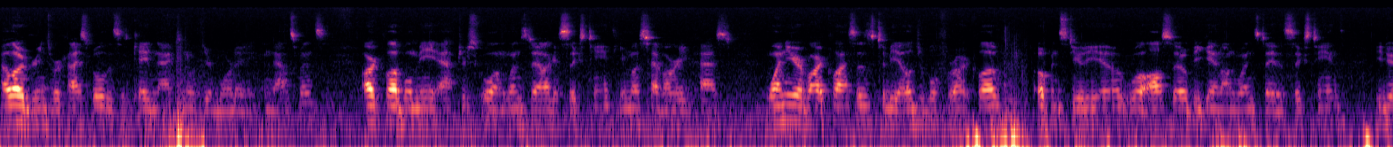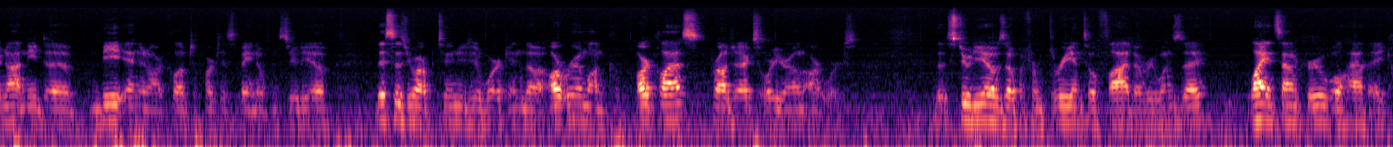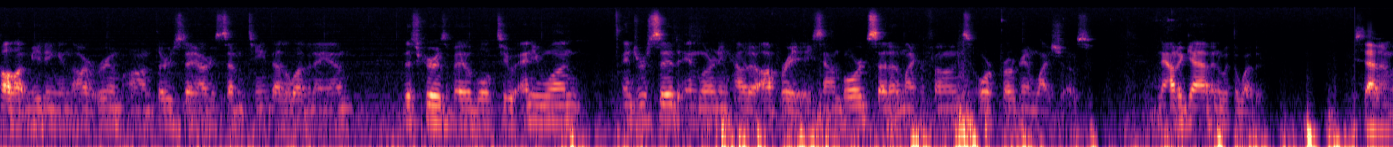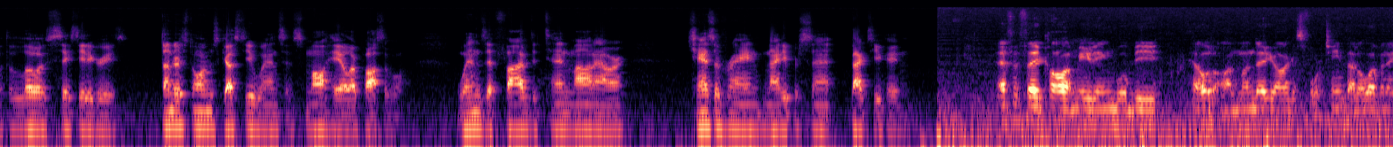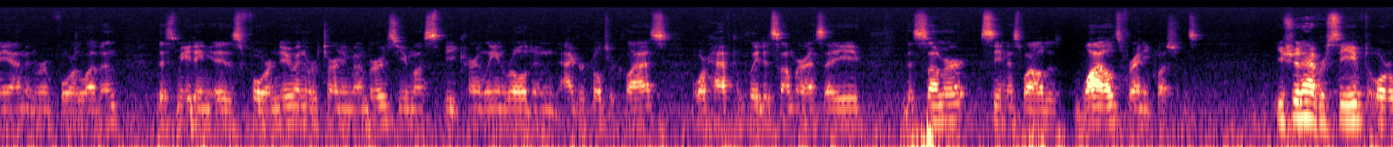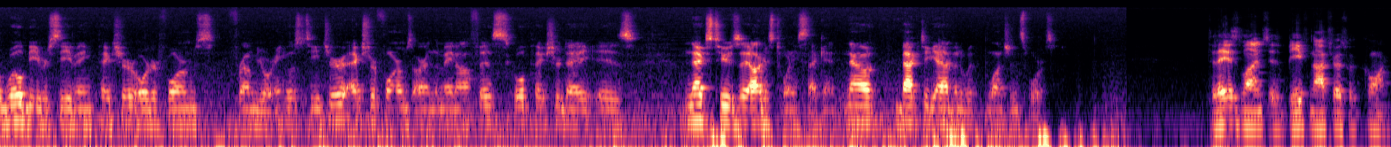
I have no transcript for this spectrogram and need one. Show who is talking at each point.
Speaker 1: Hello, Greensburg High School. This is Caden Acton with your morning announcements. Art Club will meet after school on Wednesday, August 16th. You must have already passed one year of art classes to be eligible for Art Club. Open Studio will also begin on Wednesday, the 16th. You do not need to be in an art club to participate in Open Studio. This is your opportunity to work in the art room on art class, projects, or your own artworks. The studio is open from 3 until 5 every Wednesday. Light and Sound Crew will have a call-out meeting in the art room on Thursday, August 17th at 11 a.m. This crew is available to anyone interested in learning how to operate a soundboard, set up microphones, or program light shows. Now to Gavin with the weather.
Speaker 2: 7 with a low of 60 degrees. Thunderstorms, gusty winds, and small hail are possible. Winds at 5 to 10 mile an hour. Chance of rain 90%. Back to you, Caden.
Speaker 1: FFA call-out meeting will be held on Monday, August 14th at 11 a.m. in room 411. This meeting is for new and returning members. You must be currently enrolled in agriculture class or have completed summer SAE this summer. See Ms. Wild, Wilds for any questions. You should have received or will be receiving picture order forms from your English teacher. Extra forms are in the main office. School picture day is next Tuesday, August 22nd. Now back to Gavin with lunch and sports.
Speaker 2: Today's lunch is beef nachos with corn.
